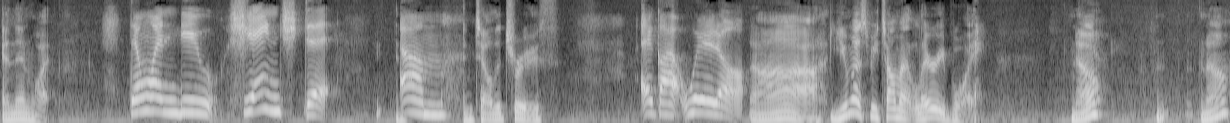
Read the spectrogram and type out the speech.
And then what? Then when you changed it, um, And tell the truth. it got little. Ah, you must be talking about Larry Boy. No? N- No?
